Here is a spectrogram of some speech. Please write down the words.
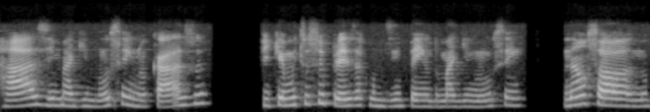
Haas e Magnussen, no caso. Fiquei muito surpresa com o desempenho do Magnussen, não só no,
